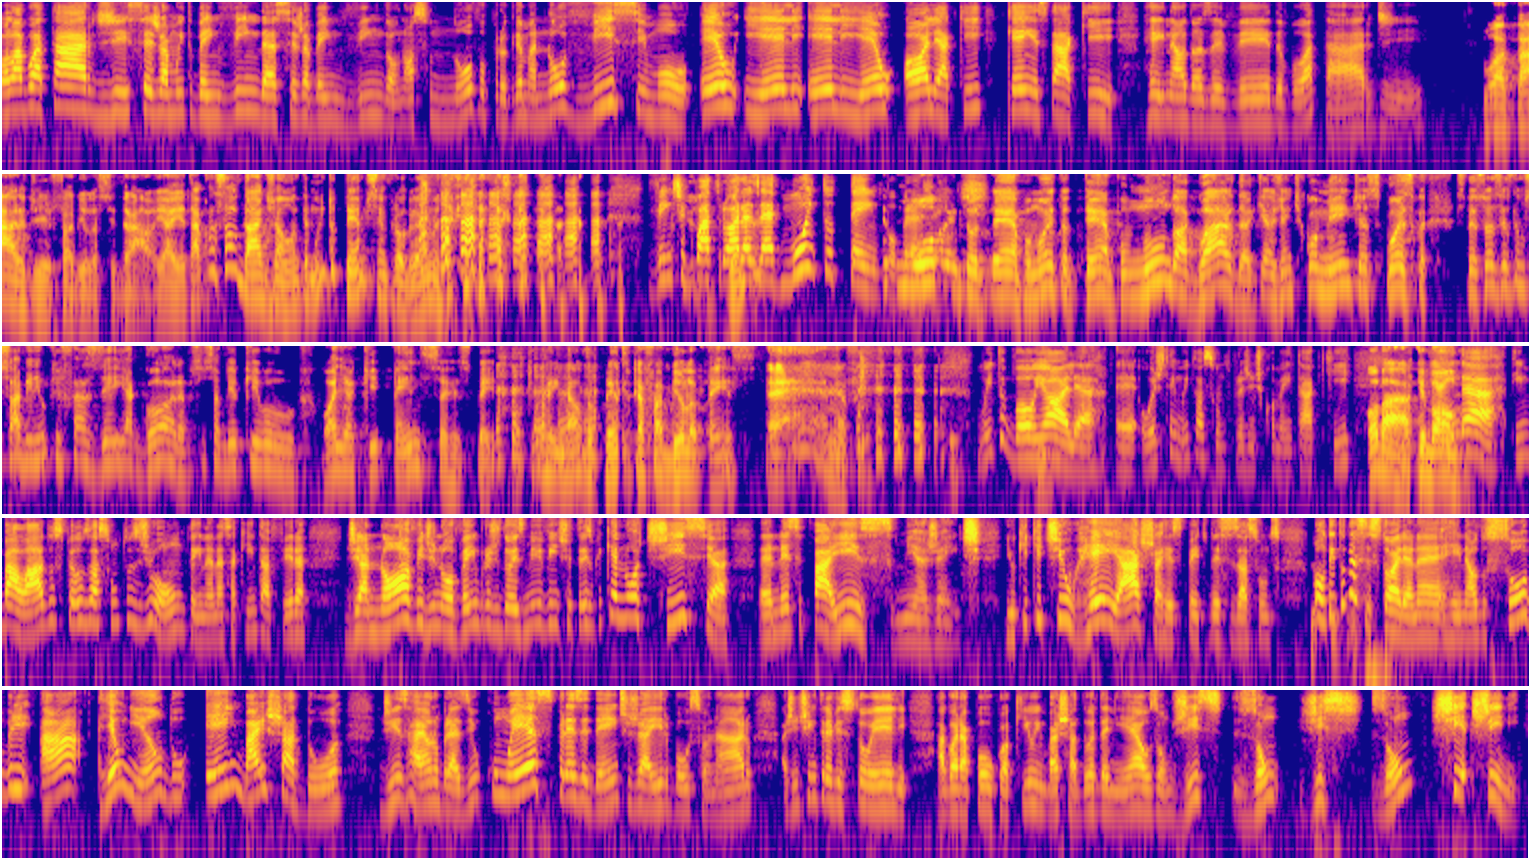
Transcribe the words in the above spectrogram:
Olá, boa tarde, seja muito bem-vinda, seja bem-vindo ao nosso novo programa, novíssimo. Eu e ele, ele e eu, olha aqui quem está aqui, Reinaldo Azevedo, boa tarde. Boa tarde, Fabíola Cidral. E aí, tá com saudade já ontem, muito tempo sem programa. 24 horas é muito tempo para gente. Muito tempo, muito tempo. O mundo aguarda que a gente comente as coisas. As pessoas às vezes não sabem nem o que fazer. E agora? Preciso saber o que o Olha Aqui pensa a respeito. O que o Reinaldo pensa, o que a Fabíola pensa. É, minha filha. Muito bom. E olha, é, hoje tem muito assunto para a gente comentar aqui. Oba, que bom. E ainda embalados pelos assuntos de ontem, né? Nessa quinta-feira, dia 9 de novembro de 2023. O que, que é notícia é, nesse país, minha gente? E o que, que tio Rei acha a respeito desses assuntos? Bom, tem toda essa história, né, Reinaldo, sobre a reunião do embaixador de Israel no Brasil com o ex-presidente Jair Bolsonaro. A gente entrevistou ele agora há pouco aqui, o embaixador Daniel Zonchini.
